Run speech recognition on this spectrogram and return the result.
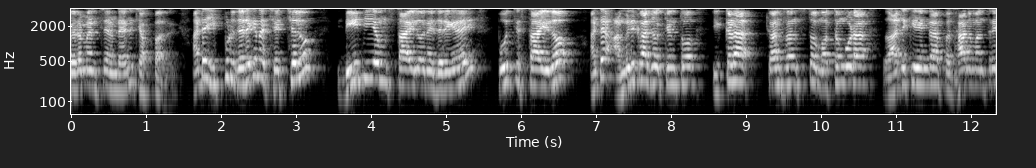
విరమించండి అని చెప్పాలి. అంటే ఇప్పుడు జరిగిన చర్చలు డీజీఎం స్థాయిలోనే జరిగినాయి. పూర్తి స్థాయిలో అంటే అమెరికా జోక్యంతో ఇక్కడ కాన్ఫరెన్స్తో మొత్తం కూడా రాజకీయంగా ప్రధానమంత్రి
